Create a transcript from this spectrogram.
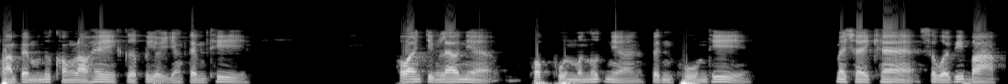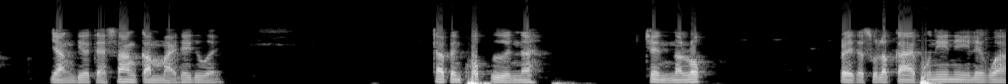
ความเป็นมนุษย์ของเราให้เกิดประโยชน์อย่างเต็มที่ เพราะว่าจริงๆแล้วเนี่ยพบภูมิมนุษย์เนี่ยเป็นภูมิที่ไม่ใช่แค่สวยวิบากอย่างเดียวแต่สร้างกรรมใหม่ได้ด้วย ถ้าเป็นภพอื่นนะ เช่นนรก เปรตสุรกายพวกนี้นี่เรียกว่า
